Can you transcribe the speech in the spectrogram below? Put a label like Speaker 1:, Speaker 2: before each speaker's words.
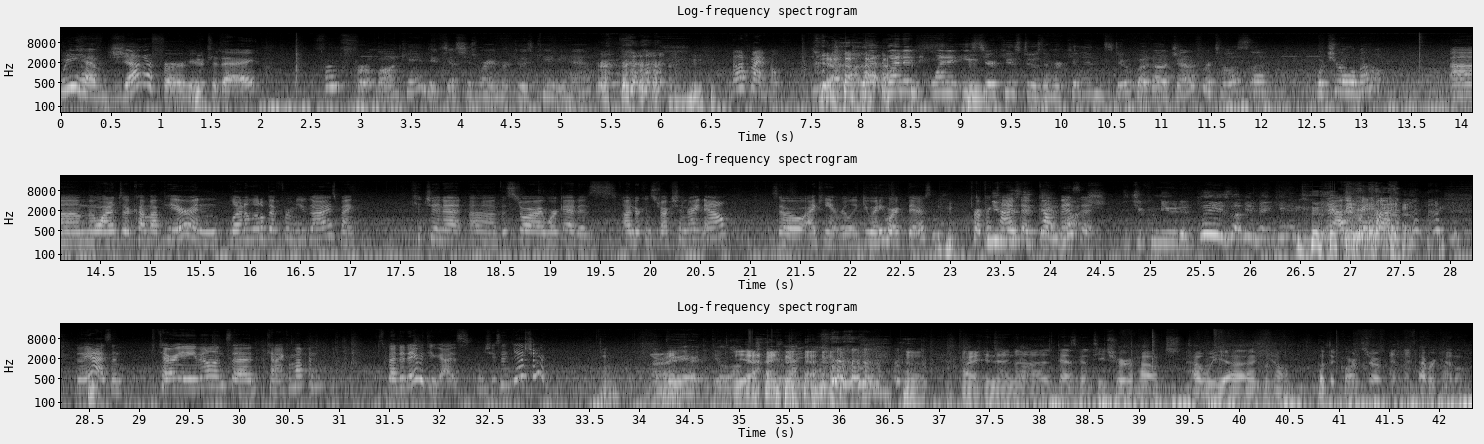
Speaker 1: We have Jennifer here today from Furlong Candies. Yes, she's wearing Hercules candy hat.
Speaker 2: I left mine at home.
Speaker 3: Yeah.
Speaker 1: when, when in when in East Syracuse do is the Herculean stew. But uh, Jennifer, tell us uh, what you're all about.
Speaker 2: Um, I wanted to come up here and learn a little bit from you guys. My kitchen at uh, the store I work at is under construction right now, so I can't really do any work there. So perfect
Speaker 1: you
Speaker 2: time to come visit.
Speaker 1: much that you commuted. Please let me make candy.
Speaker 2: Yeah, yeah. so yeah, I sent Terry an email and said, "Can I come up and spend a day with you guys?" And she said, "Yeah, sure."
Speaker 3: All
Speaker 1: I'm very hard to get along.
Speaker 3: Yeah. All right, and then uh, Dad's gonna teach her how t- how we uh, you know put the corn syrup in the copper kettle.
